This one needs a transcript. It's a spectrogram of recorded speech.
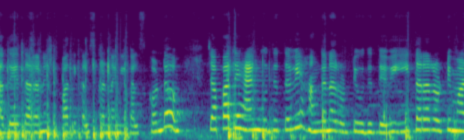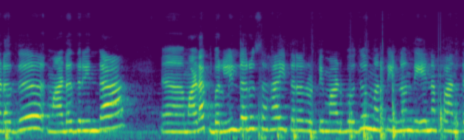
ಅದೇ ಥರನೇ ಚಪಾತಿ ಕಲ್ಸ್ಕೊಂಡಂಗೆ ಕಲ್ಸ್ಕೊಂಡು, ಚಪಾತಿ ಹೆಂಗೆ ಉದ್ದುತ್ತೇವೆ, ಹಂಗನ ರೊಟ್ಟಿ ಉದ್ದುತ್ತೇವೆ. ಈ ಥರ ರೊಟ್ಟಿ ಮಾಡೋದು, ಮಾಡೋದ್ರಿಂದ ಮಾಡೋಕ್ಕೆ ಬರಲಿಲ್ಲದರೂ ಸಹ ಈ ಥರ ರೊಟ್ಟಿ ಮಾಡ್ಬೋದು. ಮತ್ತು ಇನ್ನೊಂದು ಏನಪ್ಪ ಅಂತ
